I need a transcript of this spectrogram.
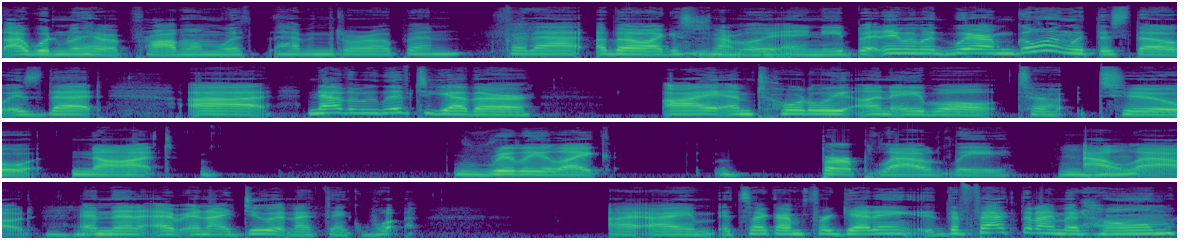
I wouldn't really have a problem with having the door open for that. Although, I guess there's not really any need. But anyway, where I'm going with this, though, is that uh, now that we live together, I am totally unable to to not really like burp loudly out loud, and then and I do it, and I think what I, I'm. It's like I'm forgetting the fact that I'm at home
